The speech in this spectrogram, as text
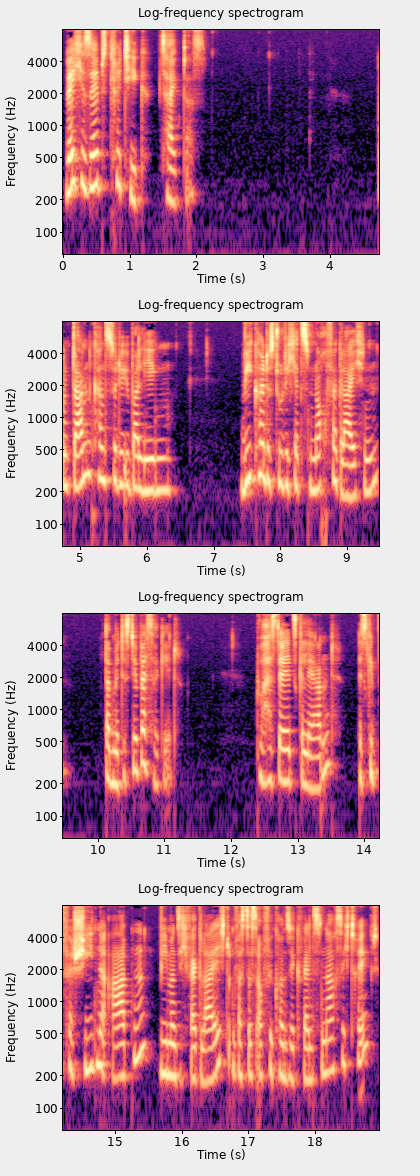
Welche Selbstkritik zeigt das? Und dann kannst du dir überlegen, wie könntest du dich jetzt noch vergleichen, damit es dir besser geht? Du hast ja jetzt gelernt, es gibt verschiedene Arten, wie man sich vergleicht und was das auch für Konsequenzen nach sich trägt.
